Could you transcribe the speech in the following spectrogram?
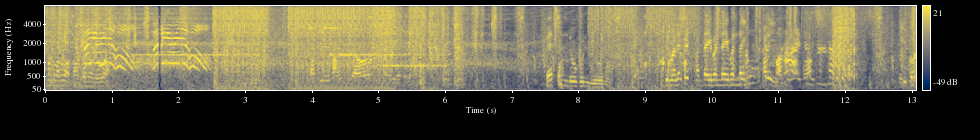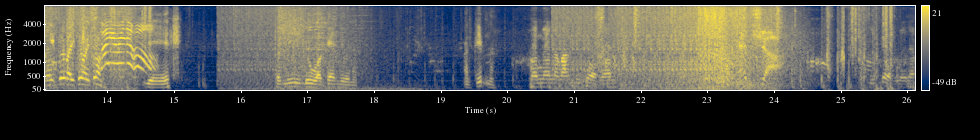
พวกนั้นแหลกกันก็ไม่รู้อะตอนที่ของเขียวเพชรฉันดูคุณอยู่เนี่ยขึ้นมาเลยเพชรบันไดบันไดบันไดเฮ้ยขอหน้าครับอีกตัวอีกตัวอีกตัวอีกตัวเย้ตรงนี้ดูอแกนอยู่นะอันคลิปนะแมนแมนระวังดีเกิดแมน Headshot. ดีเกิดมีนะ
